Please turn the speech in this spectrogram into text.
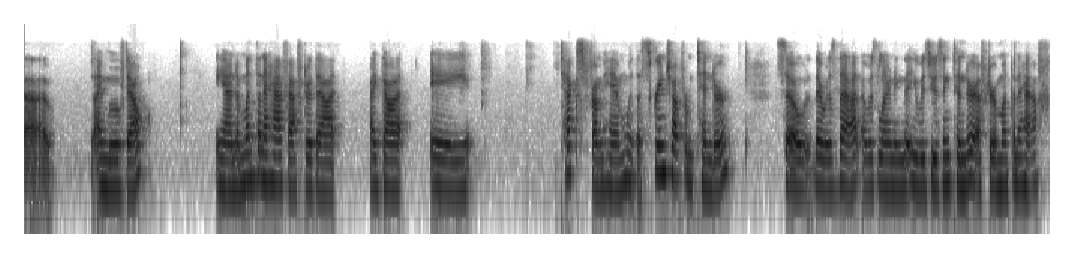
uh, I moved out. And a month and a half after that, I got a text from him with a screenshot from Tinder. So there was that. I was learning that he was using Tinder after a month and a half.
